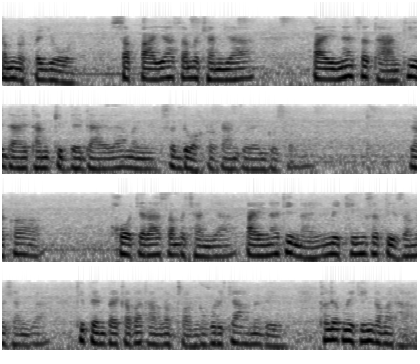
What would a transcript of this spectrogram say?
กำหนดประโยชน์ สปายะสัมปชัญญะ ไปณสถานที่ใดทำกิจใด ๆ แล้วมันสะดวกต่อการเจริญกุศล แล้วก็โคจรสัมปชัญญะไปณที่ไหนไม่ทิ้งสติสัมปชัญญะที่เป็นไปกับพระธรรมคำสอนของพระเจ้านั่นเองเขาเรียกไม่ทิ้งกรรมฐาน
